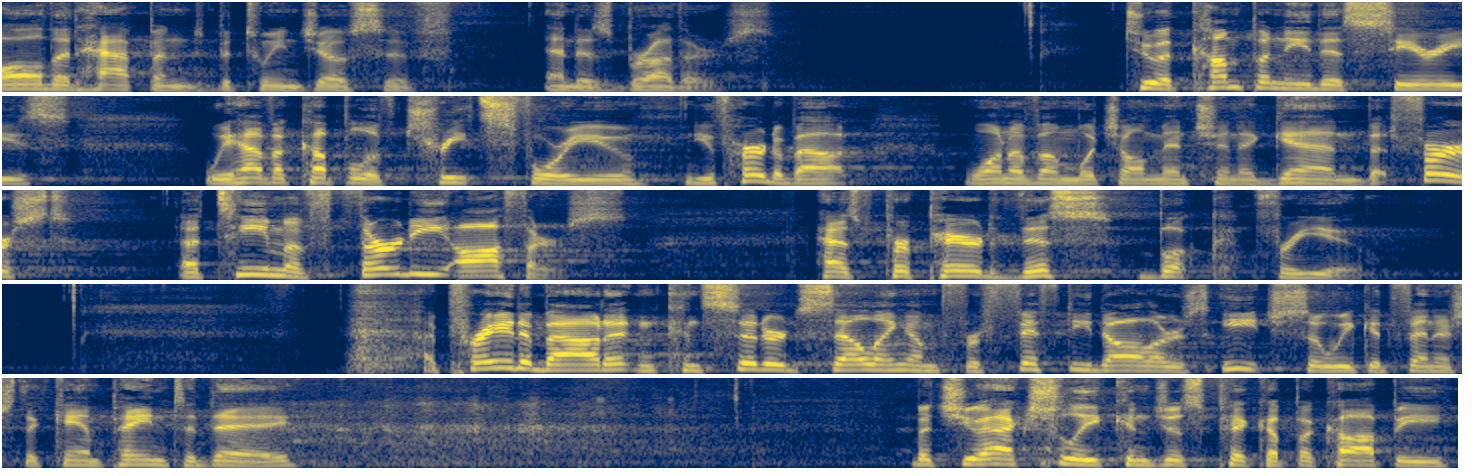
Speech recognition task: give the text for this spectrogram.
all that happened between Joseph and his brothers. To accompany this series, we have a couple of treats for you. You've heard about one of them, which I'll mention again. But first, a team of 30 authors has prepared this book for you. I prayed about it and considered selling them for $50 each so we could finish the campaign today. but you actually can just pick up a copy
